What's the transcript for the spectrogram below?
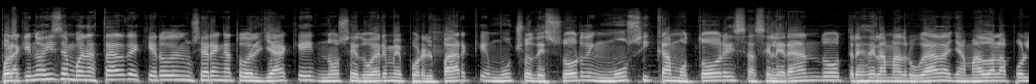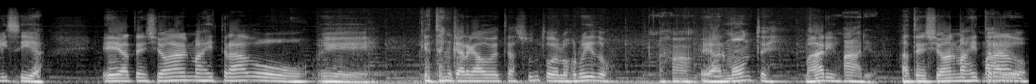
Por aquí nos dicen buenas tardes, quiero denunciar en Ato del Yaque, no se duerme por el parque, mucho desorden, música, motores, acelerando, 3 de la madrugada, llamado a la policía. Eh, atención al magistrado eh, que está encargado de este asunto de los ruidos, Eh, al monte, Mario. Mario. Atención al magistrado. Mario,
